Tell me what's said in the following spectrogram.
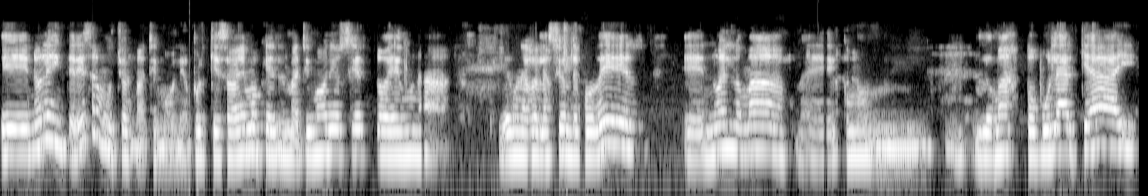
eh, no les interesa mucho el matrimonio, porque sabemos que el matrimonio, cierto, es una, es una relación de poder, eh, no es lo más eh, como lo más popular que hay.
